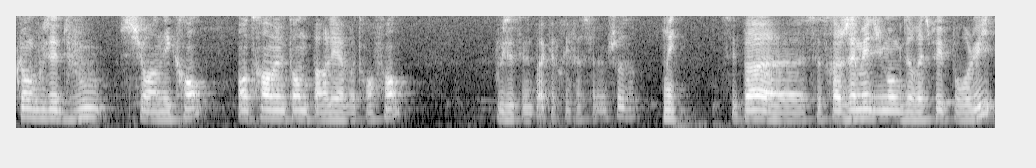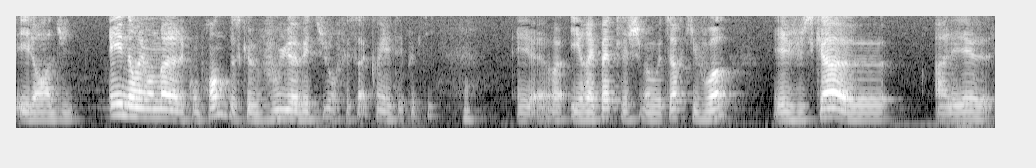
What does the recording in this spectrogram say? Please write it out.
Quand vous êtes vous sur un écran, en train en même temps de parler à votre enfant, vous étonnez pas qu'après il fasse la même chose. hein. Oui. C'est pas, euh, ce sera jamais du manque de respect pour lui et il aura du, énormément de mal à le comprendre parce que vous lui avez toujours fait ça quand il était plus petit. Et euh, voilà, il répète les schémas moteurs qu'il voit et jusqu'à euh, aller euh,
